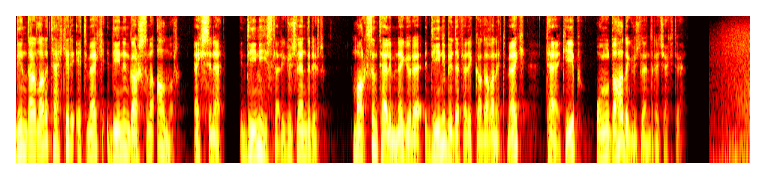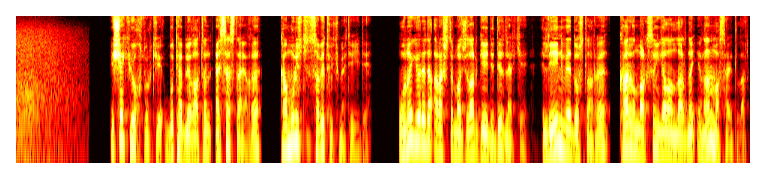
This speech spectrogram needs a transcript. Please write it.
dindarları təhqir etmək dinin qarşısını almır. Əksinə, dini hissləri gücləndirir. Marksın təliminə görə dini bir dəfəlik qadağan etmək, təqib onu daha da gücləndirəcəkdir. İşək yoxdur ki, bu təbliğatın əsas dayağı kommunist Sovet hökuməti idi. Ona görə də araşdırmacılar qeyd edirlər ki, Lenin və dostları Karl Marksın yalanlarına inanmasaydılar,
